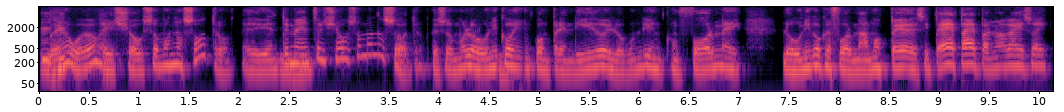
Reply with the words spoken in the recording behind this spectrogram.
Bueno, huevón, el show somos nosotros. Evidentemente el show somos nosotros, que somos los únicos incomprendidos y los únicos inconformes, los únicos que formamos pedo, decir, epa, epa, no hagas eso ahí.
